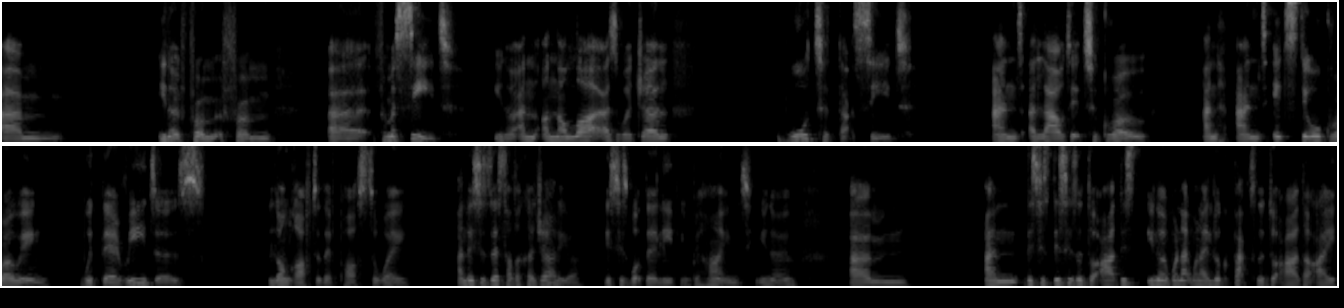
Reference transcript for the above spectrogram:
um you know from from uh from a seed you know and, and allah as well watered that seed and allowed it to grow and and it's still growing with their readers long after they've passed away. And this is their sadaqah jariyah this is what they're leaving behind you know? Um and this is this is a dua this you know when i when i look back to the dua that i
